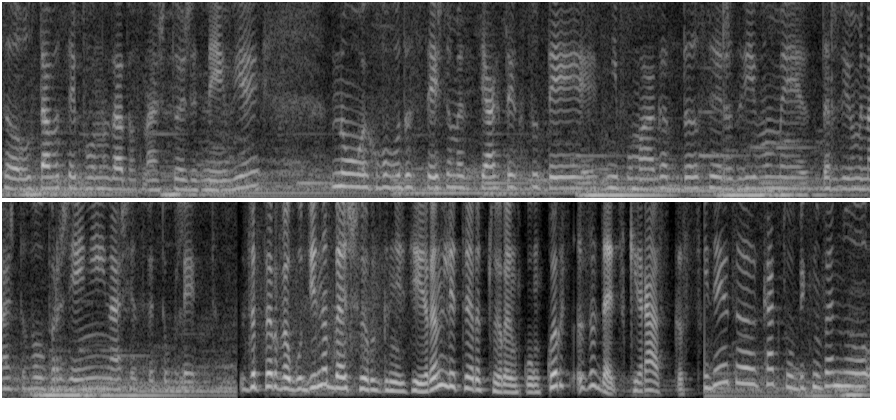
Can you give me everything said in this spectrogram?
са, остава все по-назад в нашето ежедневие но е хубаво да се сещаме за тях, тъй като те ни помагат да се развиваме, да развиваме нашето въображение и нашия светоглед. За първа година беше организиран литературен конкурс за детски разказ. Идеята, както обикновено,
